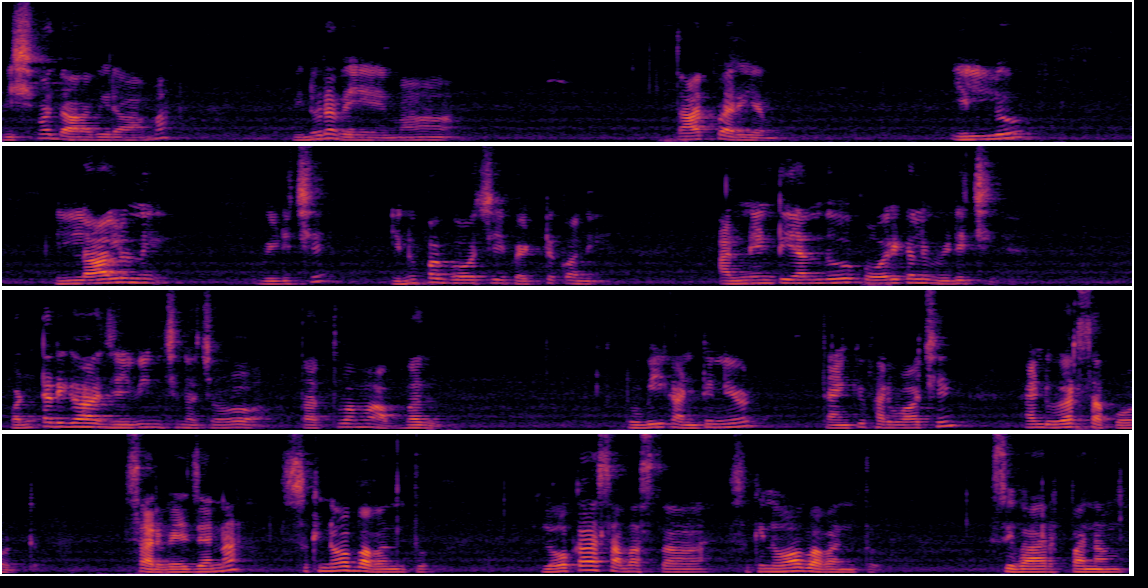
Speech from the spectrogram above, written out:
విశ్వదావిరామ వినురవేమ. తాత్పర్యం. ఇల్లు ఇల్లాలుని విడిచి ఇనుపగోచి పెట్టుకొని అన్నింటి అందు కోరికలు విడిచి ఒంటరిగా జీవించినచో తత్వము అబ్బదు. To be continued thank you for watching and your support survey జన సుఖినో భవంతు. లోకా సమస్త సుఖినో భవంతు. శివార్పణం.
